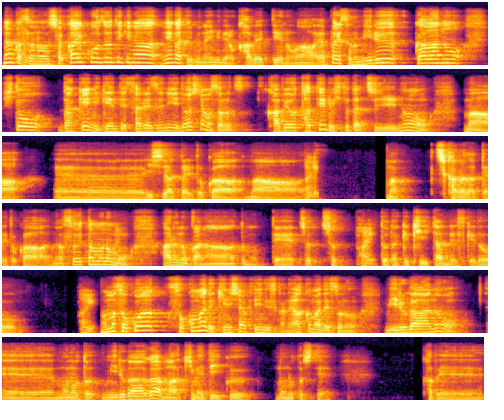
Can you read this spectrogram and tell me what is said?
なんかその社会構造的なネガティブな意味での壁っていうのは、やっぱりその見る側の人だけに限定されずに、どうしてもその壁を立てる人たちの、まあ、えー、意思だったりとか、まあ、はい、まあ、力だったりとか、そういったものもあるのかなと思って、ちょちょっとだけ聞いたんですけど、はい、まあ、そこはそこまで気にしなくていいんですかね。あくまでその見る側の、えー、ものと、見る側がまあ決めていくものとして、壁、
